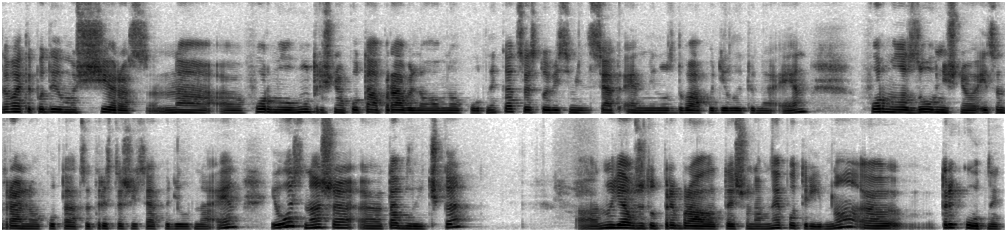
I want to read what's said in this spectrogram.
Давайте подивимося ще раз на формулу внутрішнього кута правильного многокутника. Це 180n-2 поділити на n. Формула зовнішнього і центрального кута це 360 поділити на n. І ось наша е, табличка. Ну, Я вже тут прибрала те, що нам не потрібно. Е, трикутник,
